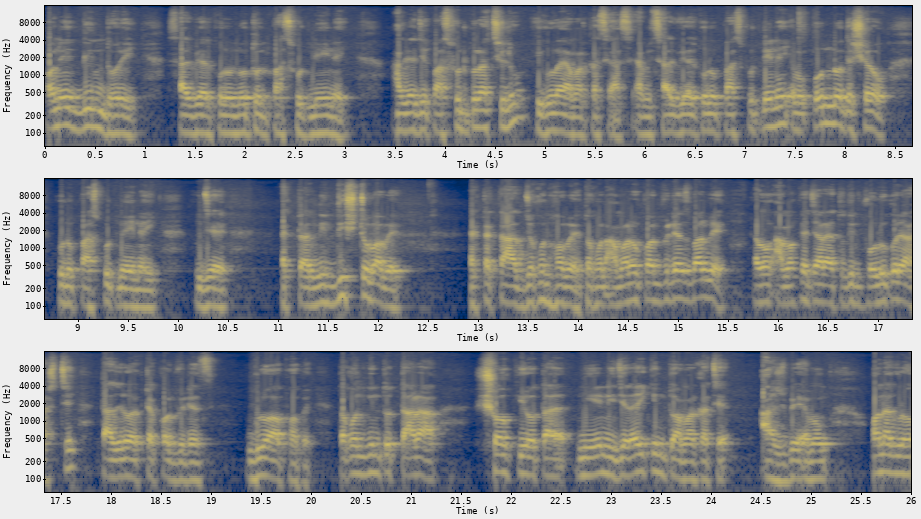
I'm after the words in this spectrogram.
অনেক দিন ধরেই সার্বিয়ার কোনো নতুন পাসপোর্ট নিয়ে নেই। আগে যে পাসপোর্টগুলো ছিল, এগুলাই আমার কাছে আছে। আমি সার্বিয়ার কোনো পাসপোর্ট নিয়ে নেই এবং অন্য দেশেরও কোনো পাসপোর্ট নেই নাই যে একটা নির্দিষ্টভাবে একটা কাজ যখন হবে, তখন আমারও কনফিডেন্স বাড়বে এবং আমাকে যারা এতদিন ফলো করে আসছে, তাদেরও একটা কনফিডেন্স গ্রো আপ হবে। তখন কিন্তু তারা স্বকীয়তা নিয়ে নিজেরাই কিন্তু আমার কাছে আসবে এবং অনাগ্রহ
